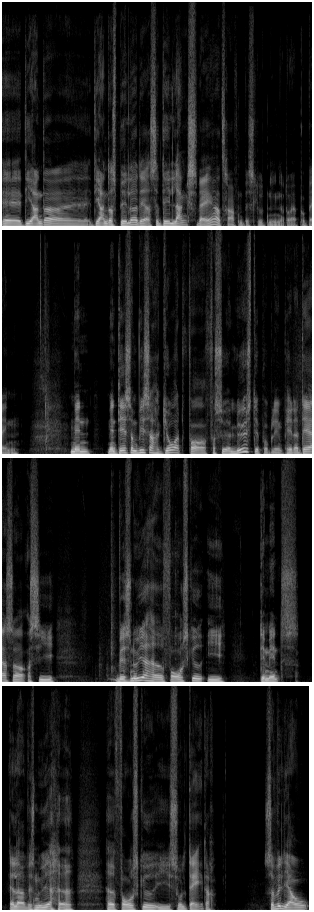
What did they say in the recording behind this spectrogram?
øh, de, andre, øh, de andre spillere der, så det er langt sværere at træffe en beslutning, når du er på banen. Men, men det, som vi så har gjort for at forsøge at løse det problem, Peter, det er så at sige, hvis nu jeg havde forsket i demens, eller hvis nu jeg havde, havde forsket i soldater, så ville jeg jo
